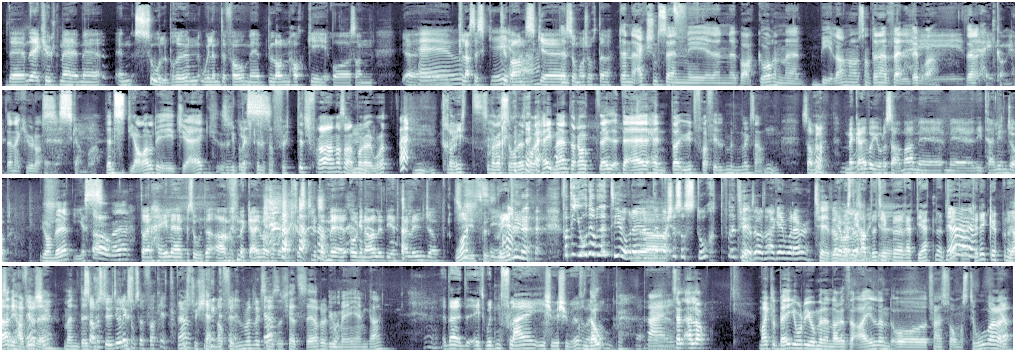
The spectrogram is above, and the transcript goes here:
Det, det er kult med, med en solbrun Willem Dafoe med blond hockey og sånn eh, Hell klassisk cubansk yeah. Den- sommerskjorte. Den actionscenen i den bakgården med bilene og sånt, den er veldig bra. Det Den- er helt konge. Den er kul, Det ass. er skambra. Den stjal de i Jag, så de brukte Yes. liksom footage fra han og sånn. Bare, what? Drøyt. Så når jeg så det, så bare Hei, man, det er, det er henta ut fra filmen, liksom. Samme. MacGyver gjorde det samme med, med The Italian Job. Gjør han det? Yes. Oh. Det er en hel episode av MacGyver som bare kryssklipper med originale The Italian Job. What? Jesus. Really? For de gjorde det på den tida, for det, Ja. det var ikke så stort på den tida. Så det sånn, ok, whatever. TV Ja, hvis de liksom hadde ikke- type rettighetene til Ja, å ja, bruke de klippene. Ja, de hadde jo det. Men det, Samme studio, liksom, så fuck it. Ja. hvis du kjenner filmen, liksom, så ser du det jo med en gang. It wouldn't fly i 2020. For å si det Nope. sånn. Nei. Selv, eller Michael Bay gjorde det jo med den der The Island og Transformers 2, var det? Ja.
